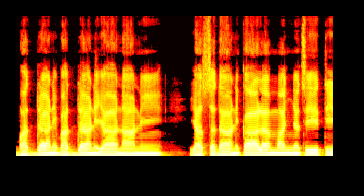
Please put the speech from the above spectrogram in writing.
භද්‍රානි භද්‍රානි යානානි. යස්ස දානි කාලම් මඤ්ඤසීති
